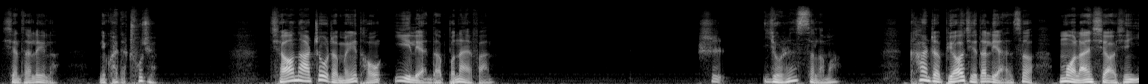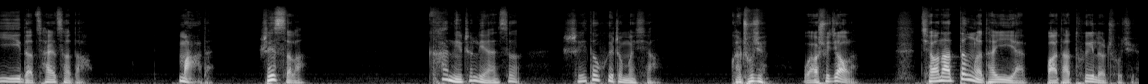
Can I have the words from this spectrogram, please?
现在累了，你快点出去。”乔娜皱着眉头，一脸的不耐烦。是有人死了吗？看着表姐的脸色，莫兰小心翼翼的猜测道：“妈的，谁死了？看你这脸色，谁都会这么想。快出去，我要睡觉了。”乔娜瞪了他一眼，把他推了出去。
